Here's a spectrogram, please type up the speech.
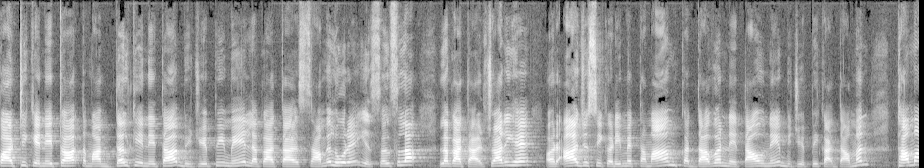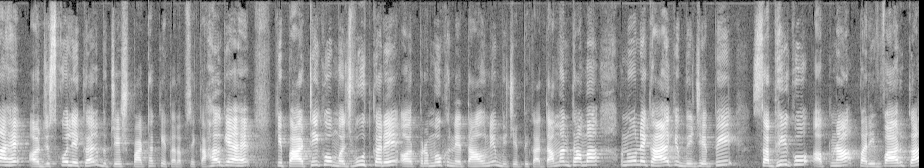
पार्टी के नेता, तमाम दल के नेता बीजेपी में लगातार शामिल हो रहे हैं। ये सिलसिला लगातार जारी है और आज इसी कड़ी में तमाम कद्दावर नेताओं ने बीजेपी का दामन थामा है और जिसको लेकर ब्रजेश पाठक की तरफ़ से कहा गया है कि पार्टी को मज़बूत करें और प्रमुख नेताओं ने बीजेपी का दामन थामा। उन्होंने कहा कि बीजेपी सभी को अपना परिवार का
